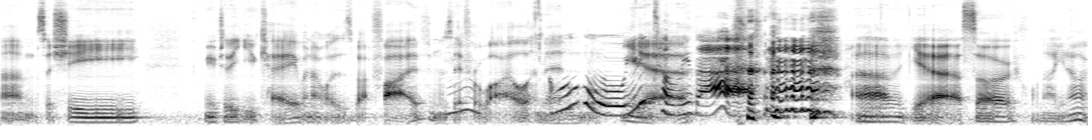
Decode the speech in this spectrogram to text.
Um, so she moved to the UK when I was about five and was there for a while. And then Oh, you didn't tell me yeah. that. um, yeah. So well, now you know.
